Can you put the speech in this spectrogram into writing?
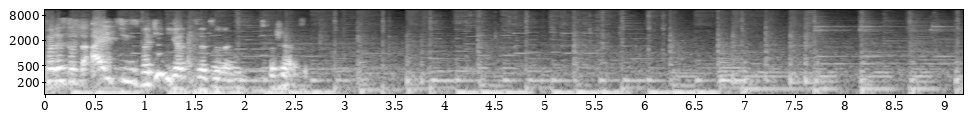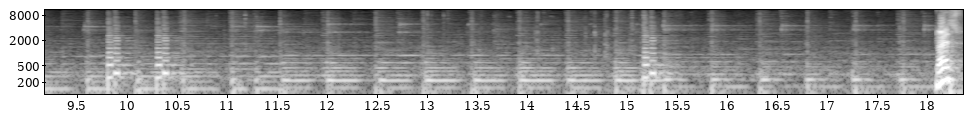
weil das das einzige ist bei dir die ganze Zeit so lang. Das ist voll scheiße. Nice.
